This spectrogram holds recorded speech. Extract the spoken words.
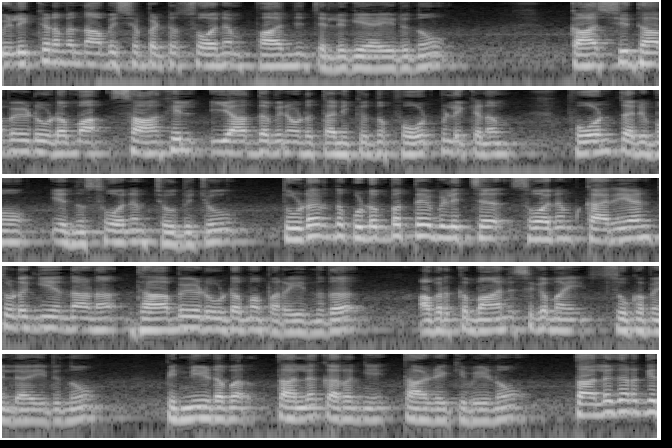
വിളിക്കണമെന്നാവശ്യപ്പെട്ട് സോനം പാഞ്ഞു ചെല്ലുകയായിരുന്നു. കാശി ധാബയുടെ ഉടമ സാഹിൽ യാദവിനോട് തനിക്കൊന്ന് ഫോൺ വിളിക്കണം ഫോൺ തരുമോ എന്ന് സോനം ചോദിച്ചു. തുടർന്ന് കുടുംബത്തെ വിളിച്ച് സോനം കരയാൻ തുടങ്ങിയെന്നാണ് ധാബയുടെ ഉടമ പറയുന്നത്. അവർക്ക് മാനസികമായി സുഖമില്ലായിരുന്നു. പിന്നീടവർ തല കറങ്ങി താഴേക്ക് വീണു. തലകറങ്ങി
